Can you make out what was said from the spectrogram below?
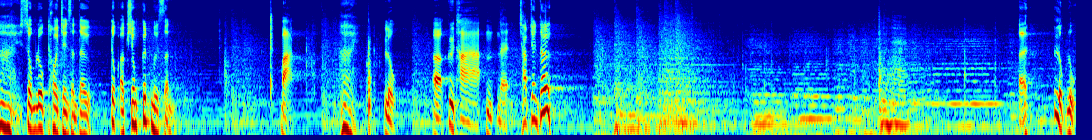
ហើយសូមលោកថយចេញសិនទៅទុកឲ្យខ្ញុំគិតមើលសិនបាទ ហើយលោកអឺគឺថាណែឆាប់ចេញទៅអេលោកលោក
